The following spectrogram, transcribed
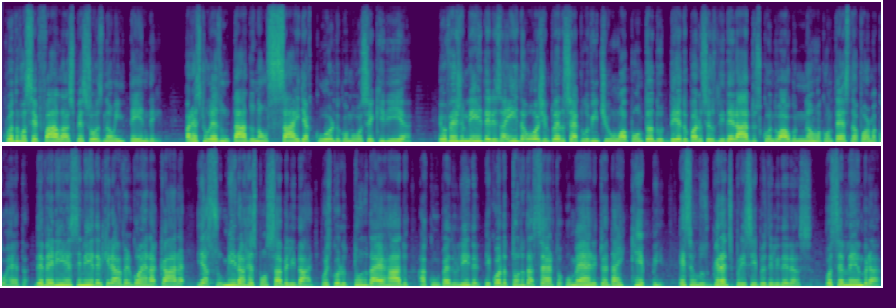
Quando você fala, as pessoas não entendem. Parece que o resultado não sai de acordo como você queria. Eu vejo líderes ainda hoje, em pleno século XXI, apontando o dedo para os seus liderados quando algo não acontece da forma correta. Deveria esse líder criar vergonha na cara e assumir a responsabilidade, pois quando tudo dá errado, a culpa é do líder, e quando tudo dá certo, o mérito é da equipe. Esse é um dos grandes princípios de liderança. Você lembra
